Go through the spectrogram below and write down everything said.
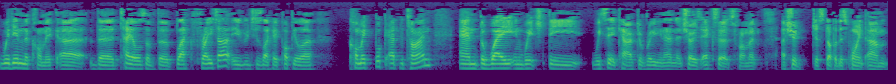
within the comic, uh, the Tales of the Black Freighter, which is like a popular comic book at the time, and the way in which the we see a character reading that and it shows excerpts from it. I should just stop at this point. Um,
